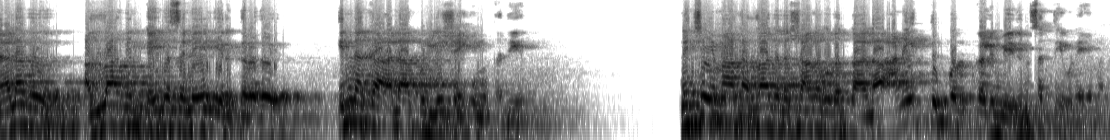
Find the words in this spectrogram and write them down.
நலவு அல்லாஹின் கைவசமே இருக்கிறது. இன்னக்க அலா குல்லி ஷைஇன் கதீர். நிச்சயமாக அல்லாஹ் ஜலஷானுகுவத்தாலா அனைத்து பொருட்களின் மீதும் சக்தி உடையவன்.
